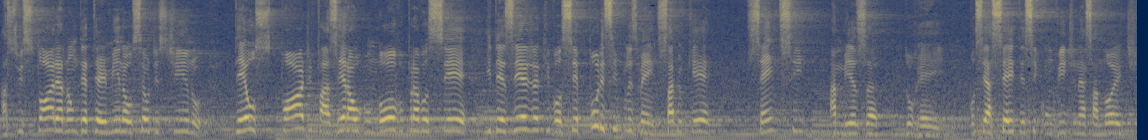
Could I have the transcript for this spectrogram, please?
A sua história não determina o seu destino, Deus pode fazer algo novo para você e deseja que você, pura e simplesmente, sabe o que? Sente-se à mesa do Rei. Você aceita esse convite nessa noite?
